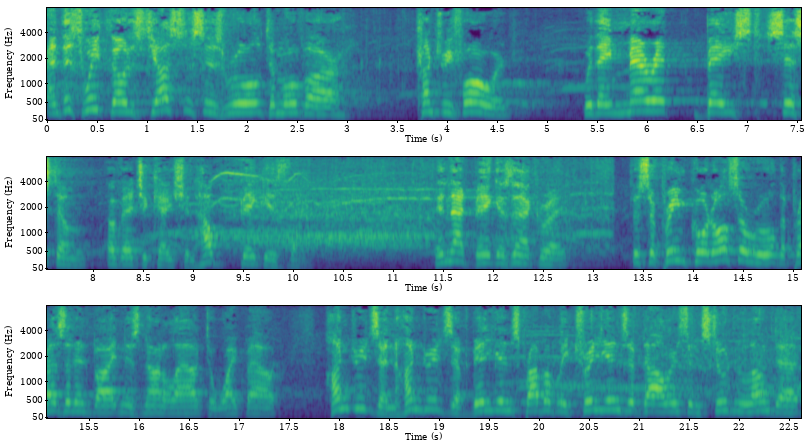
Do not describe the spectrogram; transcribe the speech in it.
And this week, those justices ruled to move our country forward with a merit based system of education. How big is that? Isn't that big? Isn't that great? The Supreme Court also ruled that President Biden is not allowed to wipe out hundreds and hundreds of billions, probably trillions of dollars in student loan debt,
